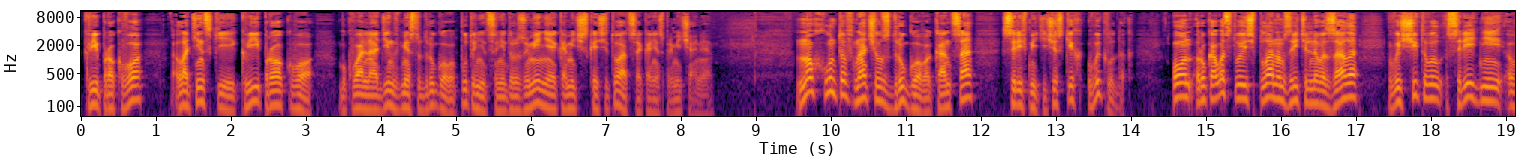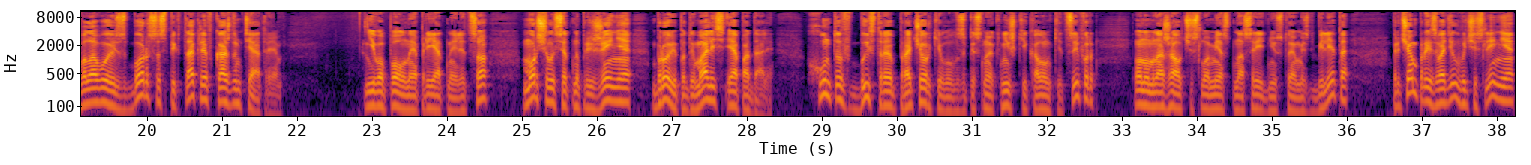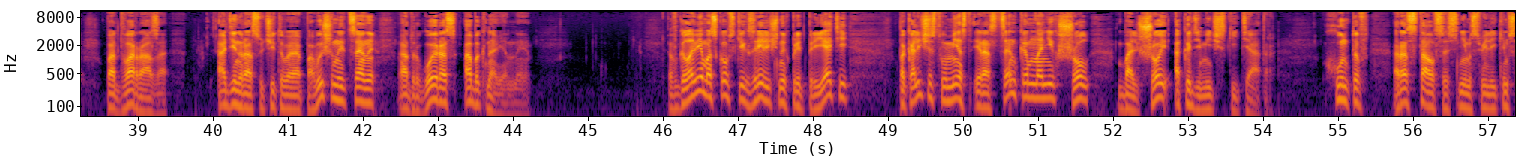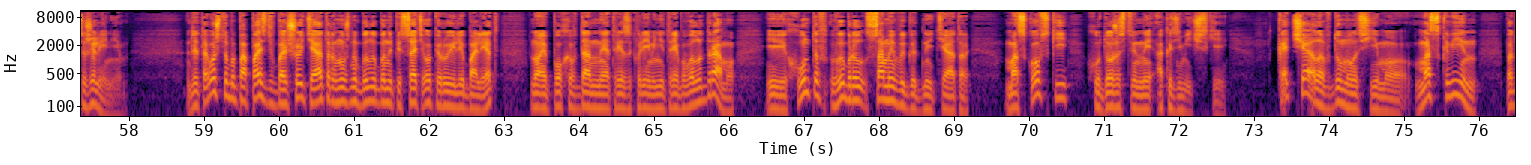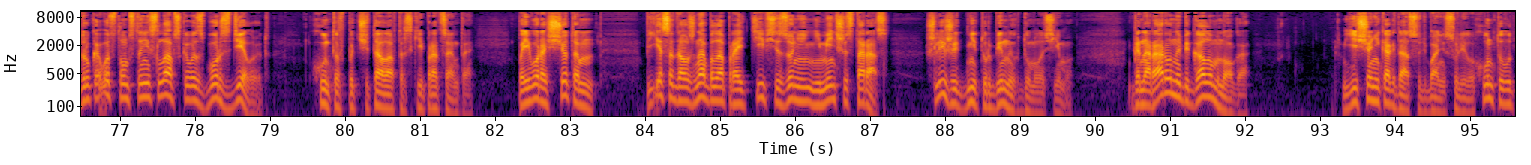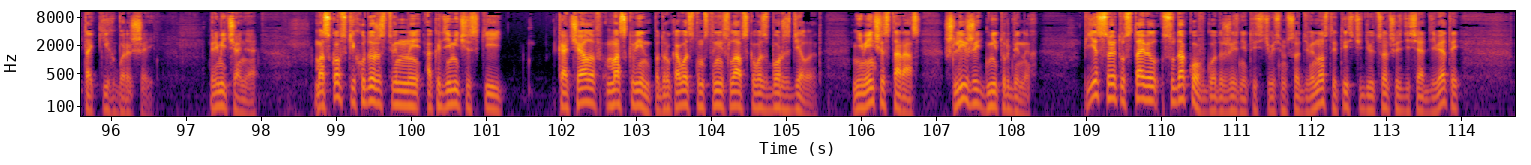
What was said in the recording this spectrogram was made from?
«Кви про кво», латинский «кви про кво», буквально один вместо другого, путаница, недоразумение, комическая ситуация, конец примечания. Но Хунтов начал с другого конца, с арифметических выкладок. Он, руководствуясь планом зрительного зала, высчитывал средний воловой сбор со спектакля в каждом театре. Его полное приятное лицо морщилось от напряжения, брови подымались и опадали. Хунтов быстро прочеркивал в записной книжке колонки цифр, он умножал число мест на среднюю стоимость билета, причем производил вычисления по два раза. Один раз учитывая повышенные цены, а другой раз обыкновенные. В голове московских зрелищных предприятий по количеству мест и расценкам на них шел Большой академический театр. Хунтов расстался с ним с великим сожалением. Для того, чтобы попасть в Большой театр, нужно было бы написать оперу или балет, но эпоха в данный отрезок времени требовала драму, и Хунтов выбрал самый выгодный театр – Московский художественный академический. Качалов, думалось ему, Москвин, под руководством Станиславского сбор сделают. Хунтов подсчитал авторские проценты. По его расчетам, пьеса должна была пройти в сезоне не меньше ста раз – Шли же дни турбинных, думалось ему. Гонорару набегало много. Еще никогда судьба не сулила Хунтову таких барышей. Примечание. Московский художественный академический Качалов Москвин под руководством Станиславского сбор сделают. Не меньше ста раз. Шли же дни Турбиных. Пьесу эту ставил Судаков годы жизни 1890-1969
